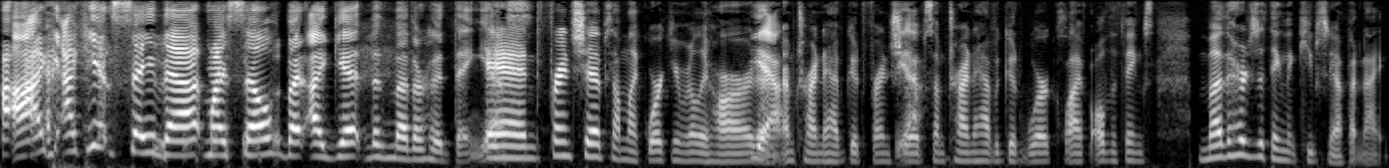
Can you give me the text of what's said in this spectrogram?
I, I can't say that myself, but I get the motherhood thing. Yes. And friendships, I'm like working really hard. Yeah. I'm trying to have good friendships. I'm trying to have a good work life, all the things. Motherhood is the thing that keeps me up at night.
